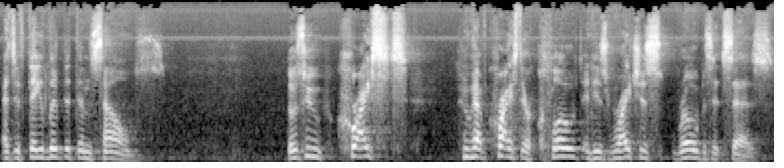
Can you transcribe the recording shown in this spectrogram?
as if they lived it themselves. Those who Christ, who have Christ, they're clothed in his righteous robes, it says.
